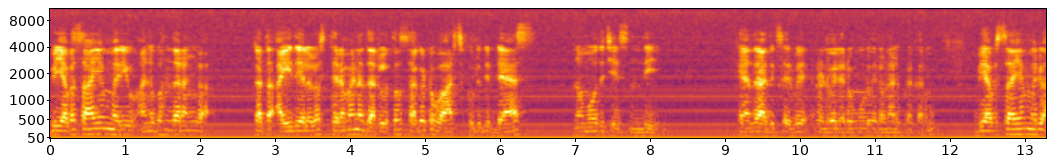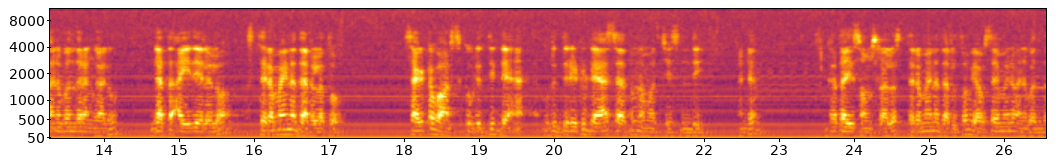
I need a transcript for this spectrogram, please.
వ్యవసాయం మరియు అనుబంధ రంగ గత ఐదేళ్ళలో స్థిరమైన ధరలతో సగటు వార్షిక వృద్ధి డాష్ నమోదు చేసింది. కేంద్ర ఆర్థిక సర్వే రెండు వేల ఇరవై మూడు ఇరవై నాలుగు ప్రకారం వ్యవసాయం మరియు అనుబంధ రంగాలు గత ఐదేళ్ళలో స్థిరమైన ధరలతో సగటు వార్షిక వృద్ధి వృద్ధి రేటు డాష్ శాతం నమోదు చేసింది. అంటే గత ఐదు సంవత్సరాల్లో స్థిరమైన ధరలతో వ్యవసాయమైన అనుబంధ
